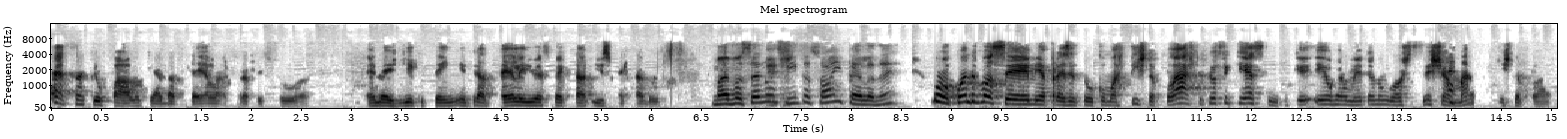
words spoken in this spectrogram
essa que eu falo, que é a da tela para a pessoa, a energia que tem entre a tela e o, espectador. Mas você não pinta só em tela, né? Bom, quando você me apresentou como artista plástico, eu fiquei assim, porque eu realmente eu não gosto de ser chamado artista plástico.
